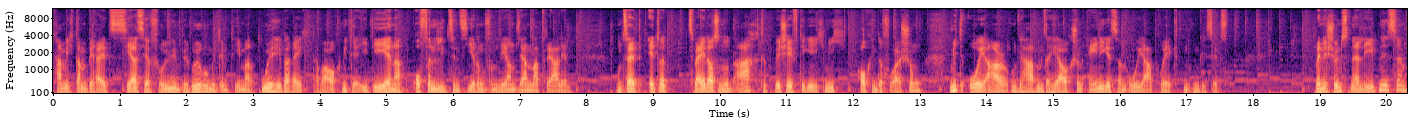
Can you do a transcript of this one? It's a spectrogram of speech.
kam ich dann bereits sehr, sehr früh in Berührung mit dem Thema Urheberrecht, aber auch mit der Idee einer offenen Lizenzierung von Lehr- und Lernmaterialien. Und seit etwa 2008 beschäftige ich mich auch in der Forschung mit OER und wir haben daher auch schon einiges an OER-Projekten umgesetzt. Meine schönsten Erlebnisse,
